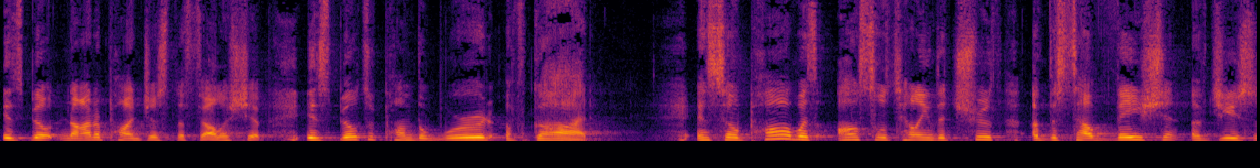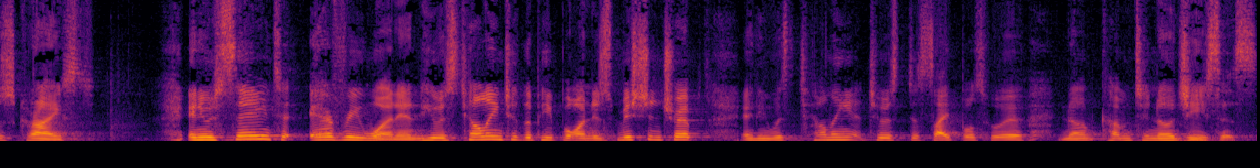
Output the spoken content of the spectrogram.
it's built not upon just the fellowship, it's built upon the Word of God. And so Paul was also telling the truth of the salvation of Jesus Christ. And he was saying to everyone, and he was telling to the people on his mission trip, and he was telling it to his disciples who have come to know Jesus,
